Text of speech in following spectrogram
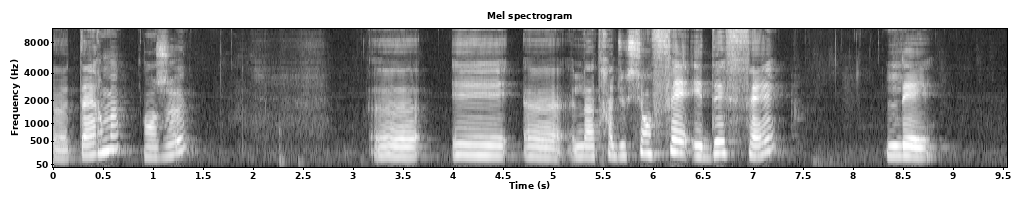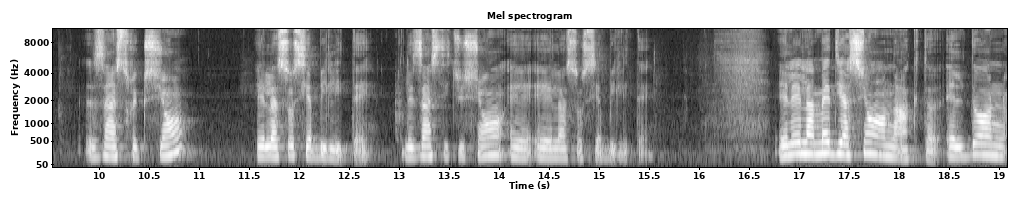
euh, termes en jeu. Euh, et la traduction fait et défait les instructions et la sociabilité, les institutions et, la sociabilité. Elle est la médiation en acte. Elle, donne,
